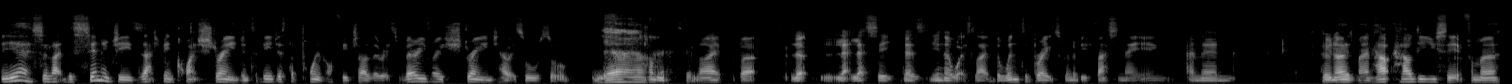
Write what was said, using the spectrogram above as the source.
Yeah, so like the synergies has actually been quite strange, and to be just a point off each other, it's very, very strange how it's all sort of yeah, yeah. coming to life. But look, let, let's see. There's, you know, what it's like. The winter break's going to be fascinating, and then who knows, man? How how do you see it from a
